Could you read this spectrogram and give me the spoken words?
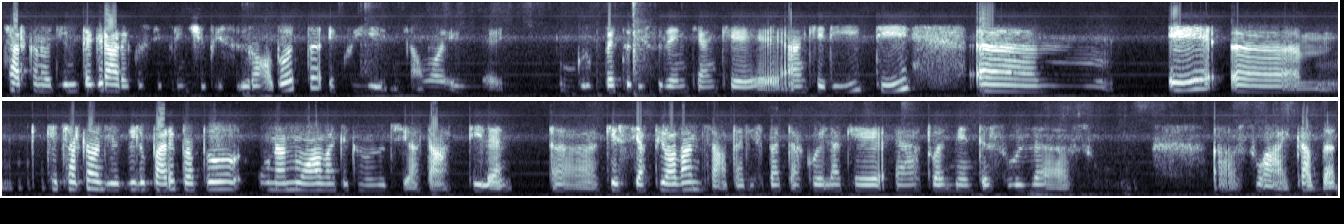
cercano di integrare questi principi sui robot e qui diciamo il, un gruppetto di studenti anche, anche di IT ehm, e ehm, che cercano di sviluppare proprio una nuova tecnologia tattile eh, che sia più avanzata rispetto a quella che è attualmente sul, su, uh, su iCab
